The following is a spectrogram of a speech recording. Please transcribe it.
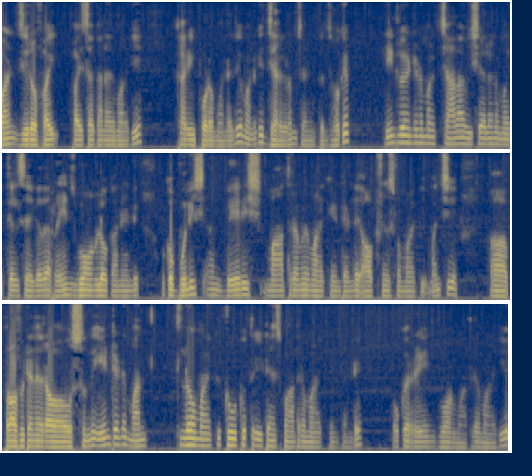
పాయింట్ జీరో ఫైవ్ పైసాకు అనేది మనకి కరిగిపోవడం అనేది మనకి జరగడం జరుగుతుంది. Friends okay? దీంట్లో ఏంటంటే మనకి చాలా విషయాలను మనకి తెలిసాయి కదా. రేంజ్ బౌండ్లో కానివ్వండి ఒక బులిష్ అండ్ బేరిష్ మాత్రమే మనకి ఏంటంటే ఆప్షన్స్లో మనకి మంచి ప్రాఫిట్ అనేది వస్తుంది. ఏంటంటే మంత్లో మనకి టూ టు త్రీ టైమ్స్ మాత్రమే మనకి ఏంటంటే ఒక రేంజ్ బౌండ్ మాత్రమే మనకి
